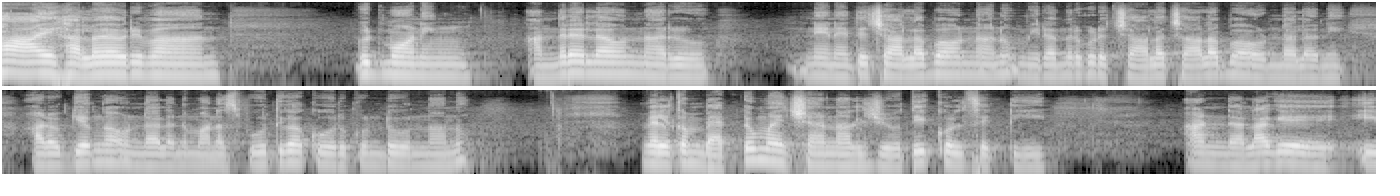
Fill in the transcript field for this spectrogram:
Hi hello everyone good morning అందరు ఎలా ఉన్నారు? నేనైతే చాలా బాగున్నాను. మీరందరూ కూడా చాలా చాలా బాగుండాలని ఆరోగ్యంగా ఉండాలని మనస్ఫూర్తిగా కోరుకుంటూ ఉన్నాను. Welcome back to my channel Jyothi Kolshetti and అలాగే ఈ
